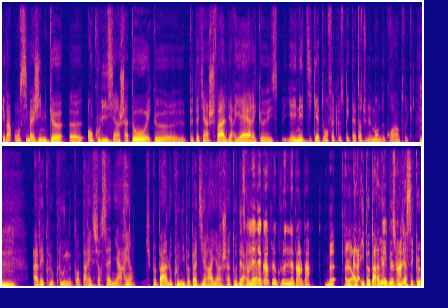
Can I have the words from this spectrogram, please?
Eh ben, on s'imagine que euh, en coulisses, il y a un château et que euh, peut-être il y a un cheval derrière et qu'il y a une étiquette où en fait le spectateur, tu lui demandes de croire un truc. Hmm. Avec le clown, quand tu arrives sur scène, il n'y a rien. Tu peux pas, le clown, il peut pas dire ah il y a un château Parce derrière. qu'on est d'accord que le clown ne parle pas. Bah, alors, Alors il peut parler, Ah, il mais peut ce que je veux dire c'est que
